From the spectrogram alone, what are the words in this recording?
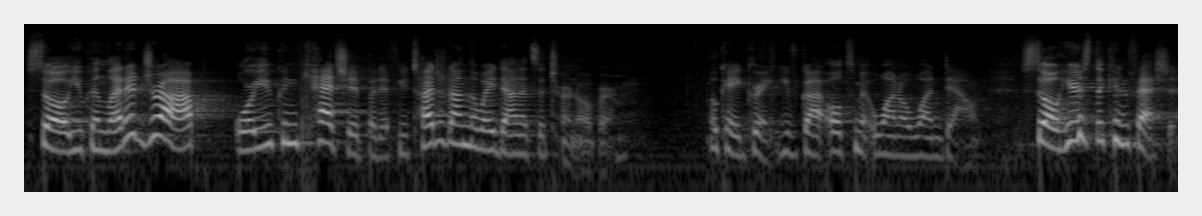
So you can let it drop or you can catch it, but if you touch it on the way down, it's a turnover. Okay, great. You've got Ultimate 101 down. So here's the confession.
